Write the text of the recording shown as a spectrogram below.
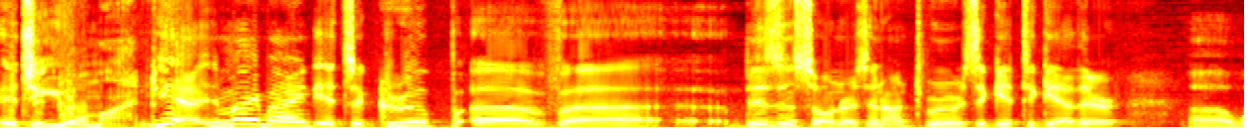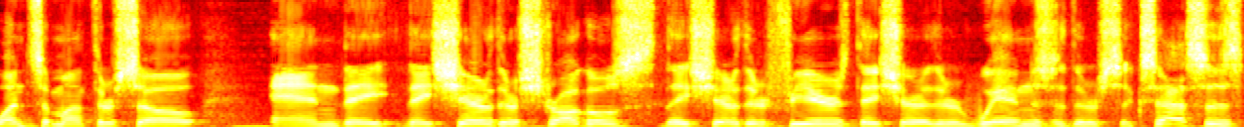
It's To a- your mind. Yeah, in my mind, it's a group of uh, business owners and entrepreneurs that get together uh, once a month or so, and they, they share their struggles, they share their fears, they share their wins, their successes,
